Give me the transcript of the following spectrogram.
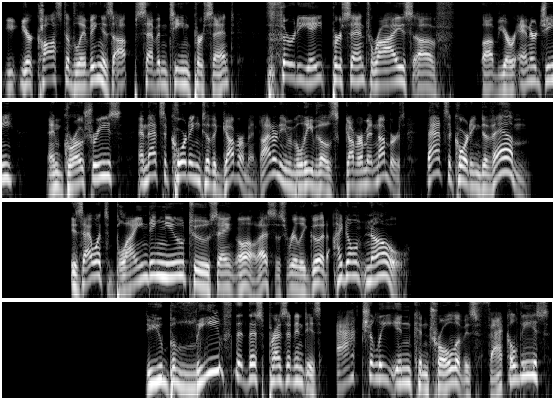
your cost of living is up 17%, 38% rise of, of your energy? and groceries. And that's according to the government. I don't even believe those government numbers. That's according to them. Is that what's blinding you to saying, oh, this is really good? I don't know. Do you believe that this president is actually in control of his faculties?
